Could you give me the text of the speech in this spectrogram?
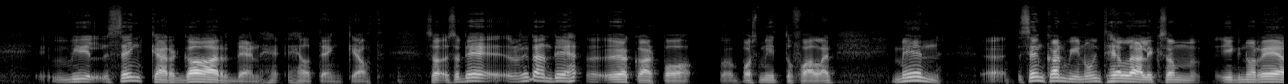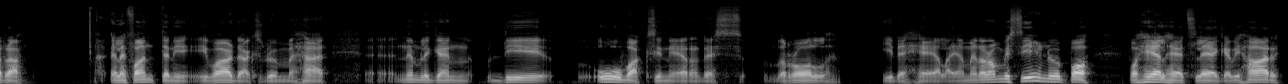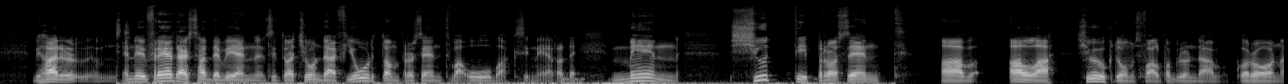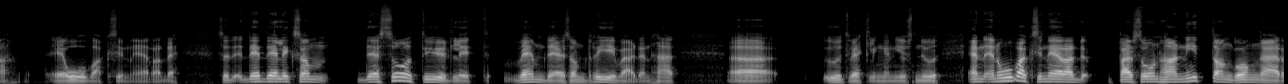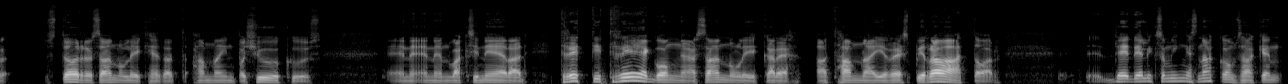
vi sänker garden helt enkelt. Så, så det, redan det ökar på, på smittofallen. Men Eh, sen kan vi nog inte heller liksom ignorera elefanten i, i vardagsrummet här, eh, nämligen de ovaccinerades roll i det hela. Jag menar om vi ser nu på, på helhetsläget, vi har vi har, ännu i fredags hade vi en situation där 14 procent var ovaccinerade, men 70 procent av alla sjukdomsfall på grund av corona är ovaccinerade. Så det, det, det, är liksom, det är så tydligt vem det är som driver den här uh, utvecklingen just nu. En, en ovaccinerad person har 19 gånger större sannolikhet att hamna in på sjukhus än, än en vaccinerad. 33 gånger sannolikare att hamna i respirator. Det, det är liksom inget snack om saken.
